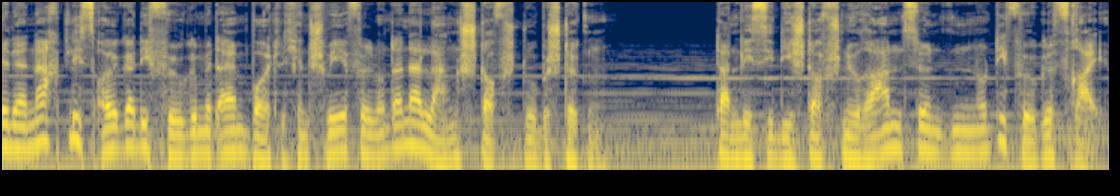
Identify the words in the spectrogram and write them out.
In der Nacht ließ Olga die Vögel mit einem Beutelchen Schwefel und einer langen Stoffschnur bestücken. Dann ließ sie die Stoffschnüre anzünden und die Vögel frei.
